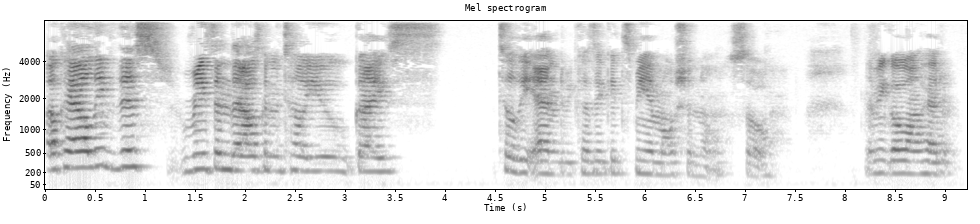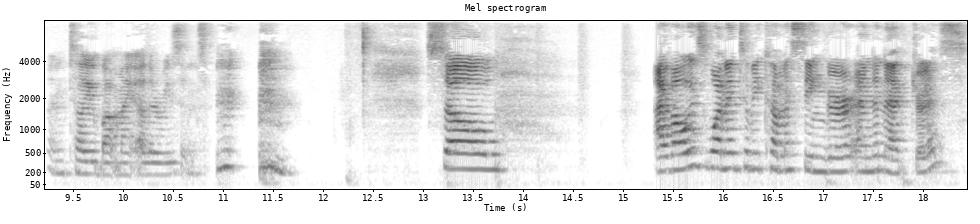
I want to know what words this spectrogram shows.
Okay, I'll leave this reason that I was going to tell you guys till the end because it gets me emotional. So let me go ahead and tell you about my other reasons. so I've always wanted to become a singer and an actress.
